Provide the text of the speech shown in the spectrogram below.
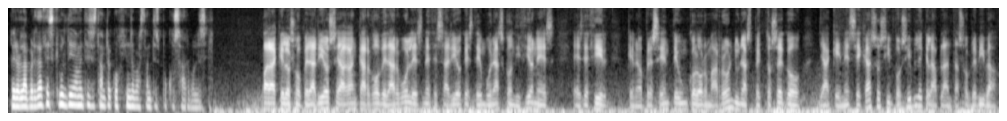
pero la verdad es que últimamente se están recogiendo bastantes pocos árboles. Para que los operarios se hagan cargo del árbol es necesario que esté en buenas condiciones, es decir, que no presente un color marrón y un aspecto seco, ya que en ese caso es imposible que la planta sobreviva.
